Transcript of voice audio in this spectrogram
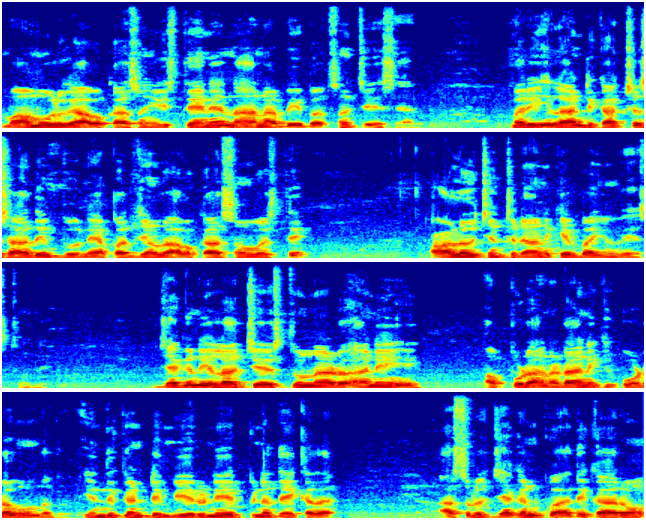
మామూలుగా అవకాశం ఇస్తేనే నానా బీభత్సం చేశారు. మరి ఇలాంటి కక్ష సాధింపు నేపథ్యంలో అవకాశం వస్తే ఆలోచించడానికే భయం వేస్తుంది. జగన్ ఇలా చేస్తున్నాడు అని అప్పుడు అనడానికి కూడా ఉండదు. ఎందుకంటే మీరు నేర్పినదే కదా. అసలు జగన్కు అధికారం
